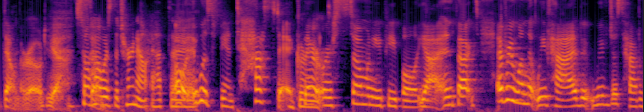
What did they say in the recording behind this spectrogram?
down the road. Yeah. so, how was the turnout at the Oh, it was fantastic. Great. There were so many people. Yeah. In fact, everyone that we've had, we've just had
